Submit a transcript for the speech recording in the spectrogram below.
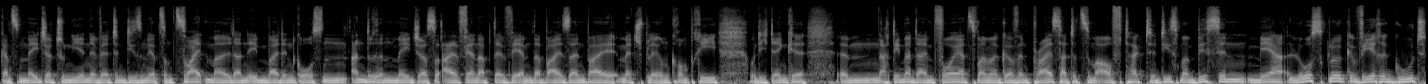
ganzen Major-Turnieren. Er wird in diesem Jahr zum zweiten Mal dann eben bei den großen anderen Majors fernab der WM dabei sein bei Matchplay und Grand Prix und ich denke, ähm, nachdem er da im Vorjahr zweimal Gervin Price hatte zum Auftakt, diesmal ein bisschen mehr Losglück wäre gut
